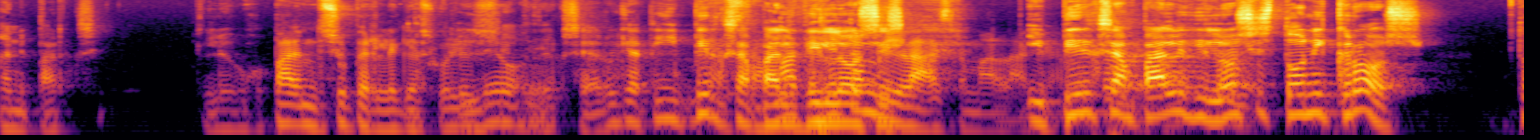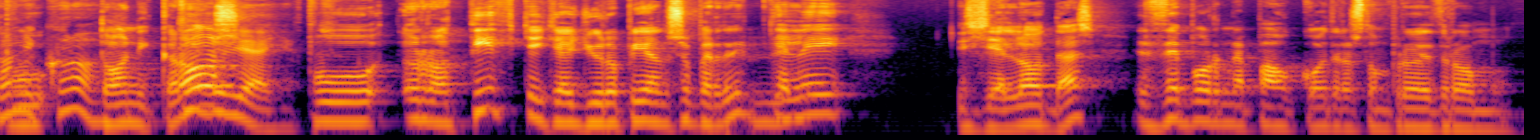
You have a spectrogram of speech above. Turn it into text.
αν υπάρξει. Λέω εγώ. Πάλι με τη Super League ασχολείσαι. Λέω, δεν ξέρω, γιατί υπήρξαν σταμάτα, πάλι μην το δηλώσεις. μιλάς, ρε μαλάκα. Υπήρξαν πάλι δηλώσεις Τόνι Κρό. Τόνι Kroos. Τόνι Τι Κρό, δουλειά έχει αυτός; που ρωτήθηκε για European Super League και λέει, γελώντας, δεν μπορώ να πάω κόντρα στον πρόεδρό μου.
